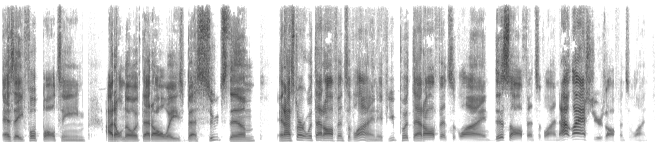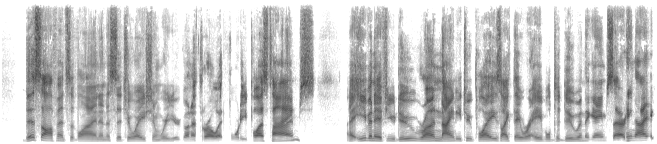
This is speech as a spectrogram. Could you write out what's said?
as a football team, I don't know if that always best suits them. And I start with that offensive line. If you put that offensive line, this offensive line, not last year's offensive line, this offensive line in a situation where you're going to throw it 40 plus times, uh, even if you do run 92 plays like they were able to do in the game Saturday night,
